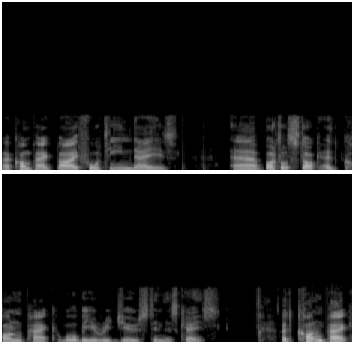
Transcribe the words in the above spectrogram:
uh, Conpack by 14 days. Uh, bottle stock at Conpack will be reduced in this case. At Conpack,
